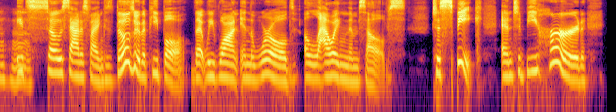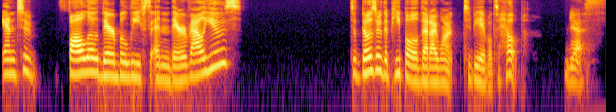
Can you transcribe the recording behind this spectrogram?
Mhm. it's so satisfying because those are the people that we want in the world allowing themselves to speak and to be heard and to follow their beliefs and their values. So those are the people that I want to be able to help. Yes.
